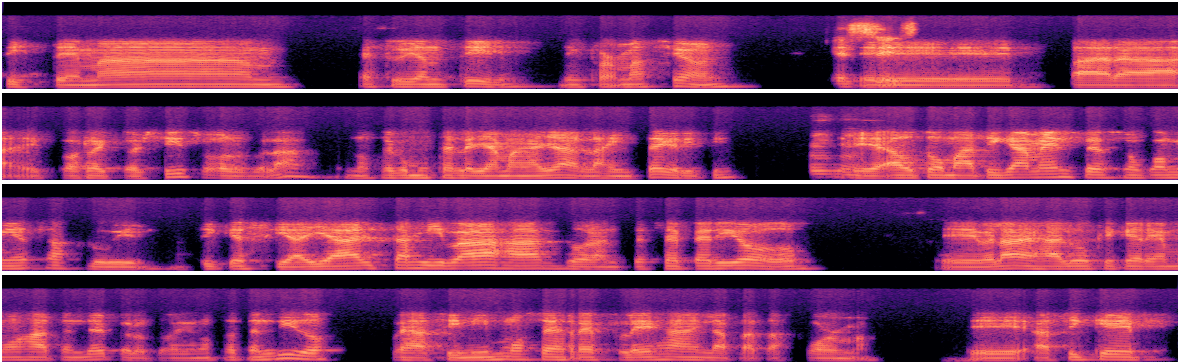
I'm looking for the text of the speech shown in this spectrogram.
sistema estudiantil de información eh, para, eh, correcto, el CISO, ¿verdad? No sé cómo ustedes le llaman allá, las integrity. Eh, automáticamente eso comienza a fluir. Así que si hay altas y bajas durante ese periodo, eh, ¿verdad? Es algo que queremos atender, pero todavía no está atendido, pues asimismo se refleja en la plataforma. Eh, así que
